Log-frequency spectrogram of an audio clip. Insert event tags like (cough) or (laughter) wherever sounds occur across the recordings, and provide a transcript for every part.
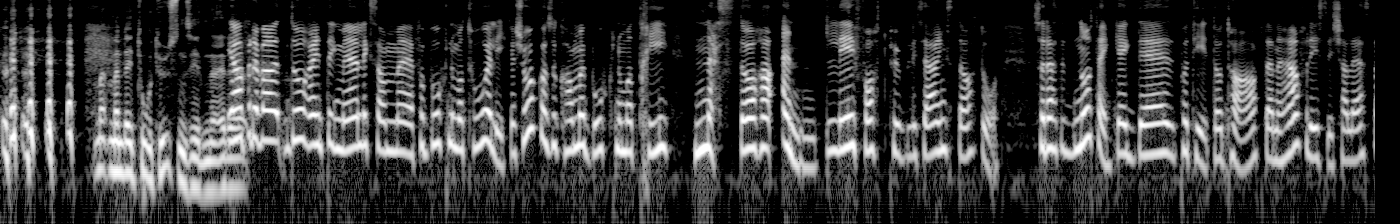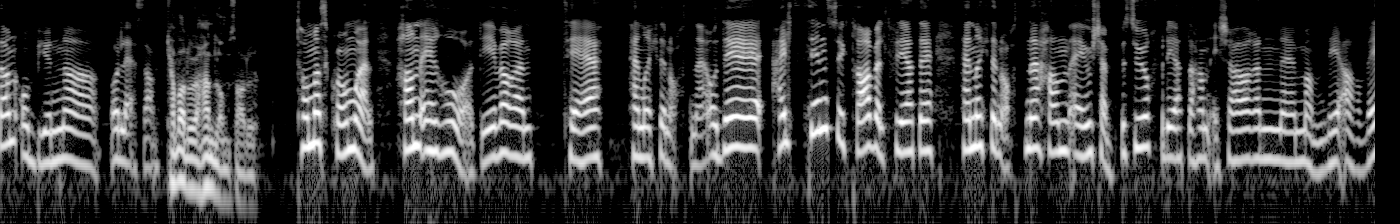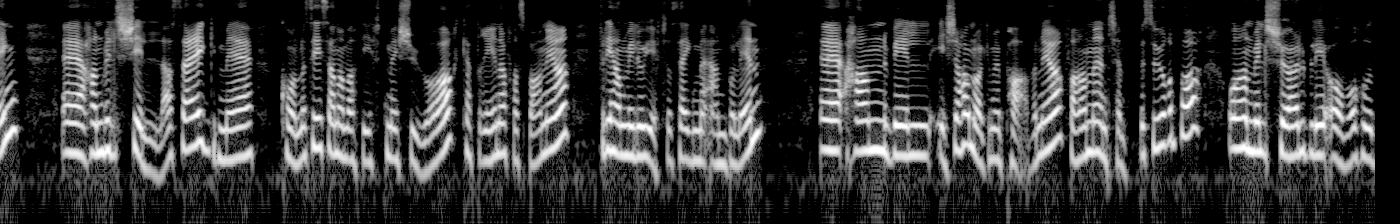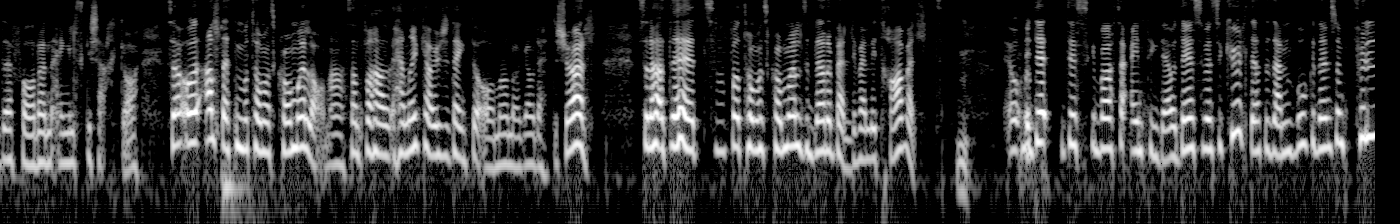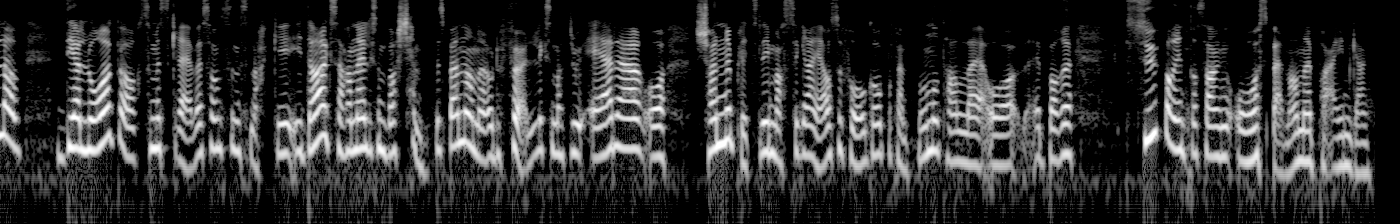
(laughs) men, men de 2000 sidene, det Ja, for det var, da regnet jeg med liksom, eh, For bok nummer to er like tjukk, og så kommer bok nummer tre neste år. Har endelig fått publiseringsdato. Så dette, nå tenker jeg det er på tide å ta opp denne her for de som ikke har lest den, og begynne å lese den. Hva var det det handla om, sa du? Thomas Cromwell han er rådgiveren til Henrik den 8. Og det er helt sinnssykt travelt, fordi at det, Henrik den 8. han er jo kjempesur fordi at han ikke har en eh, mannlig arving. Eh, han vil skille seg med kona si, som han har vært gift med i 20 år, Katarina fra Spania, fordi han vil jo gifte seg med Anne Boleyn. Eh, han vil ikke ha noe med paven å gjøre, for han er en kjempesure på. Og han vil sjøl bli overhode for den engelske kirka. Og alt dette må Thomas Cromwell ordne. Sant? For Henrik har jo ikke tenkt å ordne noe av dette sjøl. Så det, for Thomas Cromwell så blir det veldig, veldig travelt. Og det, det skal bare si én ting det, Og det som er så kult, er at denne boken den er liksom full av dialoger som er skrevet sånn som vi snakker i dag. Så han er liksom bare kjempespennende, og du føler liksom at du er der og skjønner plutselig masse greier som foregår på 1500-tallet, og er bare superinteressant og spennende på én gang.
